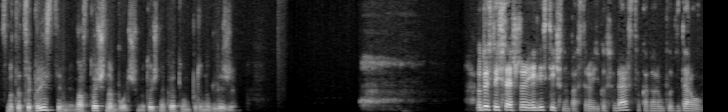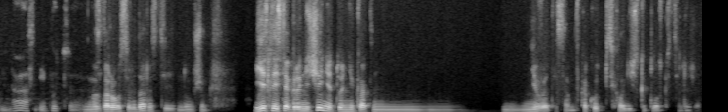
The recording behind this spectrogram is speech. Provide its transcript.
с мотоциклистами, нас точно больше, мы точно к этому принадлежим. Ну, то есть ты считаешь, что реалистично построить государство, которое будет здоровым, да, и будет... Э, На здоровой солидарности, ну, в общем, если есть ограничения, то никак не в это самое, в какой-то психологической плоскости лежат.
